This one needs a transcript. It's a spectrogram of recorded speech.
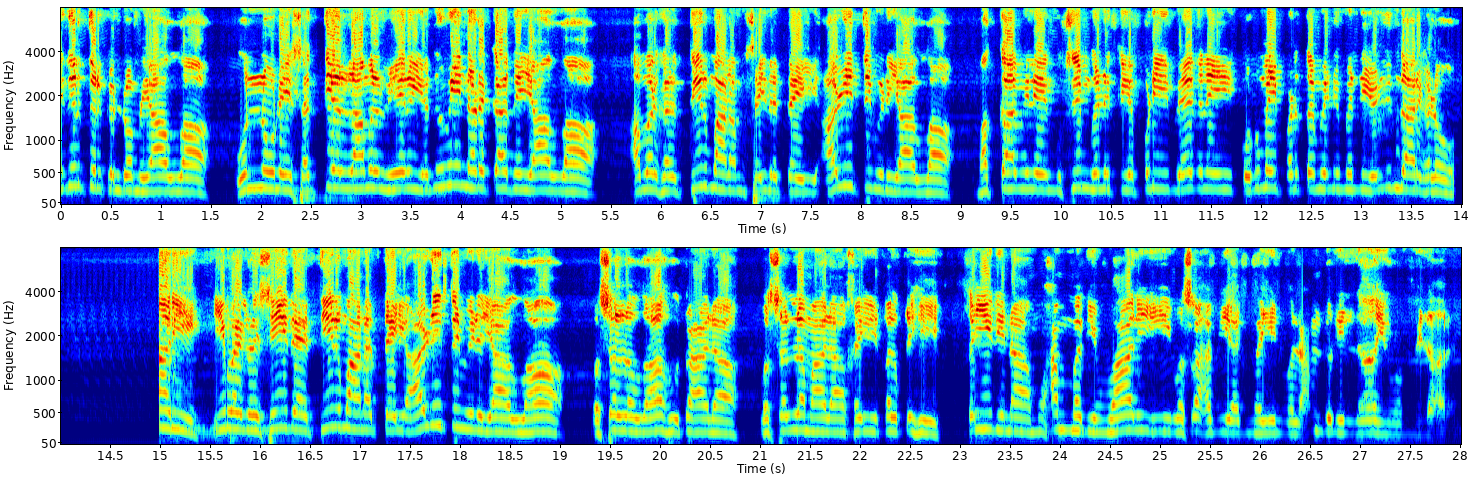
எதிர்த்திருக்கின்றோம் யா அல்லாஹ் உன்னுடைய சக்தி அல்லாமல் வேறு எதுவுமே நடக்காது யா அல்லாஹ் அவர்கள் தீர்மானம் செய்ததை அழித்து விடு யா அல்லாஹ் மக்காவிலே முஸ்லிம்களுக்கு எப்படி வேதனையை கொடுமைப்படுத்த வேண்டும் என்று எழுந்தார்களோ மாறி இவர்கள் செய்த தீர்மானத்தை அழித்து விடு யா அல்லாஹ் வசல்லல்லாஹு தஆலா وسلم على خير خلقه سيدنا محمد وآله وصحبه أجمعين والحمد لله رب العالمين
